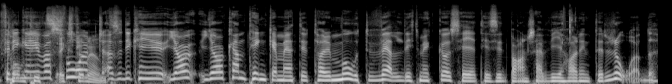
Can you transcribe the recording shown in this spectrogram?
För det kan ju vara svårt, alltså det kan ju, jag, jag kan tänka mig att det tar emot väldigt mycket att säga till sitt barn så här, vi har inte råd.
